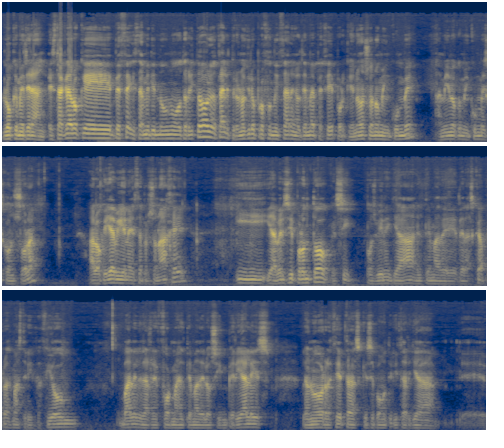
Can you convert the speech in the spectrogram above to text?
lo que meterán. Está claro que PC está metiendo un nuevo territorio, tal, pero no quiero profundizar en el tema de PC porque no, eso no me incumbe. A mí lo que me incumbe es consola. A lo que ya viene este personaje. Y, a ver si pronto, que sí, pues viene ya el tema de, las capas, masterización, ¿vale? La reforma del tema de los imperiales, las nuevas recetas que se pueden utilizar ya, eh,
